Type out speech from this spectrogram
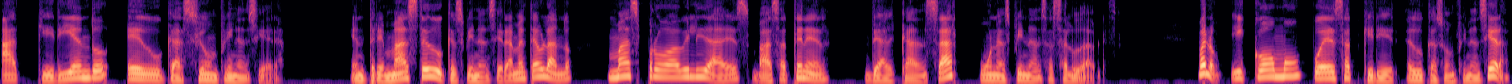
adquiriendo educación financiera. Entre más te eduques financieramente hablando, más probabilidades vas a tener de alcanzar unas finanzas saludables. Bueno, ¿y cómo puedes adquirir educación financiera?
